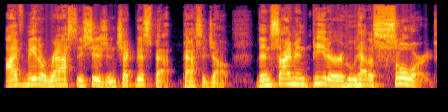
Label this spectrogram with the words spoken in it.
I've made a rash decision, check this pa- passage out. Then Simon Peter, who had a sword.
